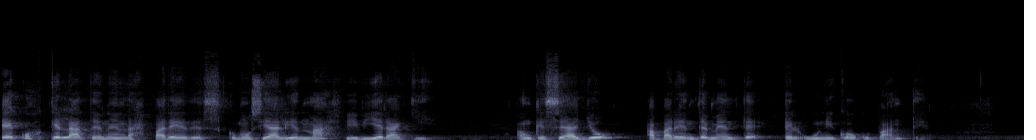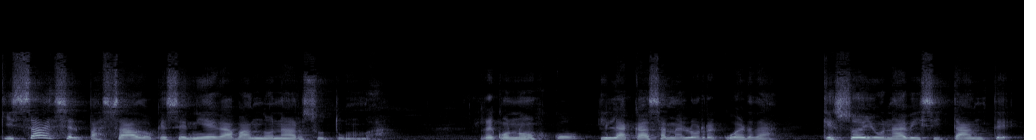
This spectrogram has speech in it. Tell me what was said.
Ecos que laten en las paredes como si alguien más viviera aquí, aunque sea yo aparentemente el único ocupante. Quizá es el pasado que se niega a abandonar su tumba. Reconozco, y la casa me lo recuerda, que soy una visitante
